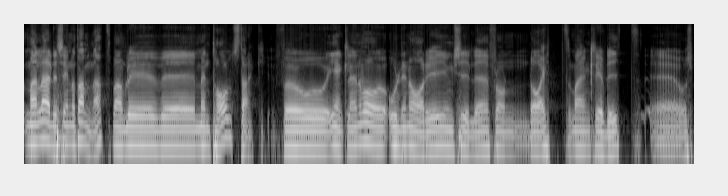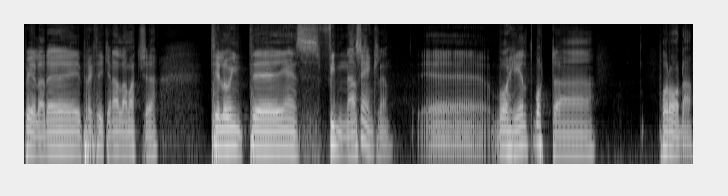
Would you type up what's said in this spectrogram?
man lärde sig något annat. Man blev eh, mentalt stark. För egentligen var ordinarie i Ljungskile från dag ett man klev dit eh, och spelade i praktiken alla matcher. Till att inte ens finnas egentligen. Var helt borta på radarn.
